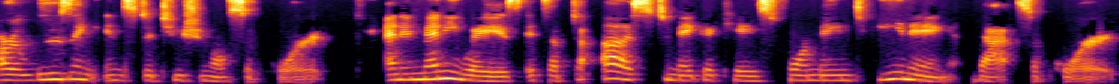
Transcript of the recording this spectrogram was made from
are losing institutional support. And in many ways, it's up to us to make a case for maintaining that support.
